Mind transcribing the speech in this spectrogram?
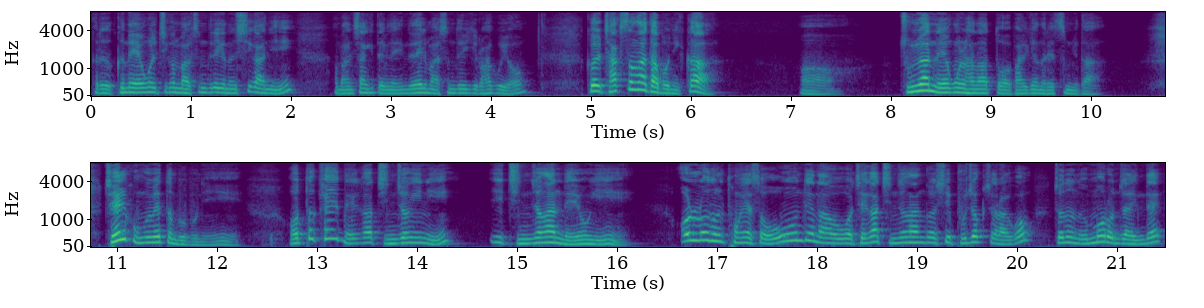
그래서 그 내용을 지금 말씀드리기는 시간이 많지 않기 때문에 내일 말씀드리기로 하고요. 그걸 작성하다 보니까 어, 중요한 내용을 하나 또 발견을 했습니다. 제일 궁금했던 부분이 어떻게 내가 진정인이 이 진정한 내용이 언론을 통해서 온데 나오고 제가 진정한 것이 부적절하고 저는 음모론자인데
